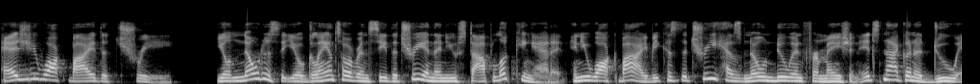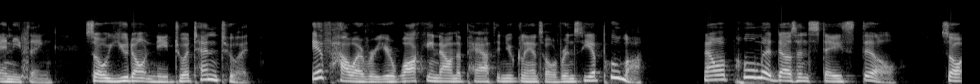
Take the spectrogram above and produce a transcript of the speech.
As you walk by the tree, you'll notice that you'll glance over and see the tree and then you stop looking at it and you walk by because the tree has no new information. It's not going to do anything. So you don't need to attend to it. If, however, you're walking down the path and you glance over and see a puma, now a puma doesn't stay still. So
